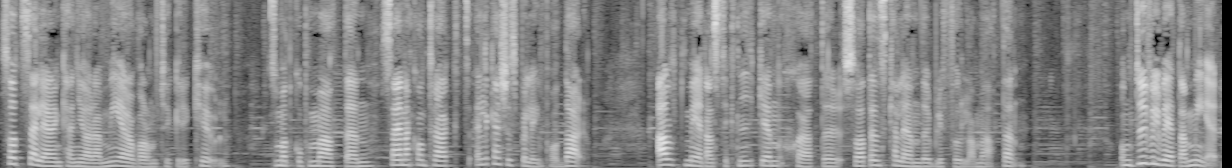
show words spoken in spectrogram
så att säljaren kan göra mer av vad de tycker är kul. Som att gå på möten, signa kontrakt eller kanske spela in poddar. Allt medan tekniken sköter så att ens kalender blir full av möten. Om du vill veta mer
